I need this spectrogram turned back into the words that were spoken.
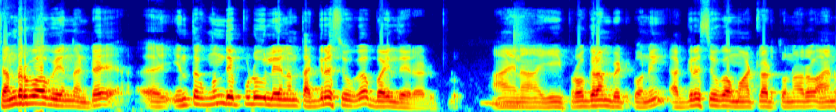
చంద్రబాబు ఏంటంటే ఇంతకుముందు ఎప్పుడూ లేనంత అగ్రెసివ్గా బయలుదేరాడు ఇప్పుడు. ఆయన ఈ ప్రోగ్రాం పెట్టుకొని అగ్రెసివ్గా మాట్లాడుతున్నారు. ఆయన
